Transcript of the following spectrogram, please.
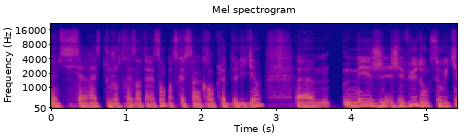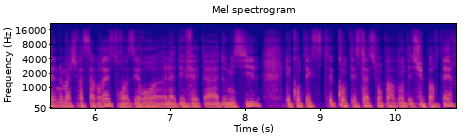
même si ça reste toujours très intéressant parce que c'est un grand club de Ligue 1. Euh, mais j'ai vu donc ce week-end le match face à Brest, 3-0 euh, la défaite à, à domicile, les contextes- contestations pardon des supporters,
